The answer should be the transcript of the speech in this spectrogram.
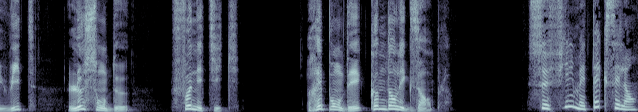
8, leçon 2, phonétique. Répondez comme dans l'exemple. Ce film est excellent.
